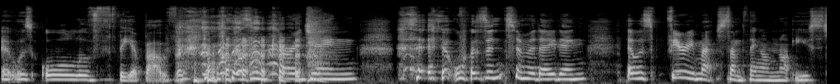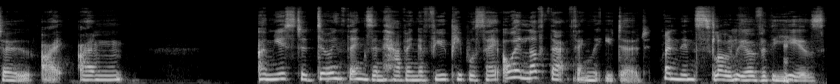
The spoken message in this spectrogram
It was all of the above. it was encouraging. it was intimidating. It was very much something I'm not used to. I, I'm I'm used to doing things and having a few people say, Oh, I loved that thing that you did. And then slowly over the years,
